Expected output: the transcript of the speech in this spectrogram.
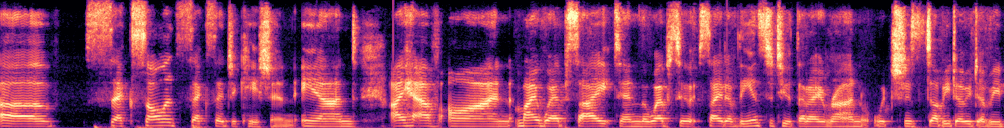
of sex solid sex education. And i have on my website and the website of the institute that i run which is www.nwioi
